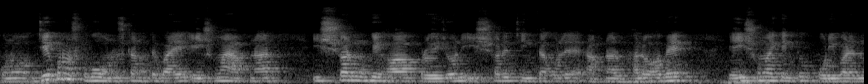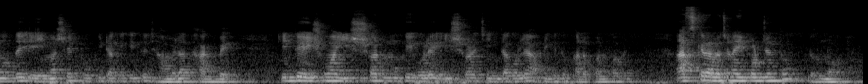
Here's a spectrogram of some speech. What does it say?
কোনো যে কোনো শুভ অনুষ্ঠান হতে পারে, এই সময় আপনার ঈশ্বরমুখী হওয়া প্রয়োজন, ঈশ্বরের চিন্তা করলে আপনার ভালো হবে। এই সময় কিন্তু পরিবারের মধ্যে এই মাসে টুকিটাকে কিন্তু ঝামেলা থাকবে। কিন্তু এই সময় ঈশ্বরমুখী হলে, ঈশ্বরের চিন্তা করলে আপনি কিন্তু ভালো ফল পাবেন। আজকের আলোচনা এই পর্যন্ত, ধন্যবাদ।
